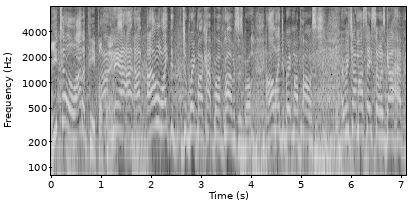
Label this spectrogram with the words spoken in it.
You tell a lot of people uh, things. Man, I, I, I don't like to, to, break my promises, bro. I don't like to break my promises. Every time I say something, it's got to happen.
